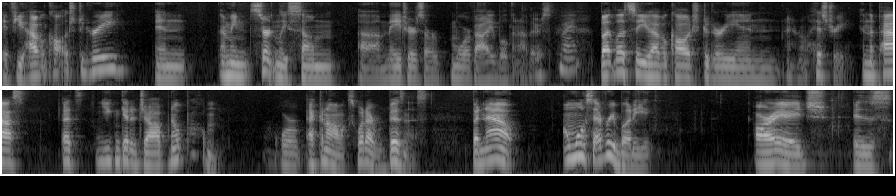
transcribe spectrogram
if you have a college degree, and I mean, certainly some uh, majors are more valuable than others. right But let's say you have a college degree in I don't know history. In the past, that's you can get a job no problem, or economics, whatever, business. But now, almost everybody our age is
